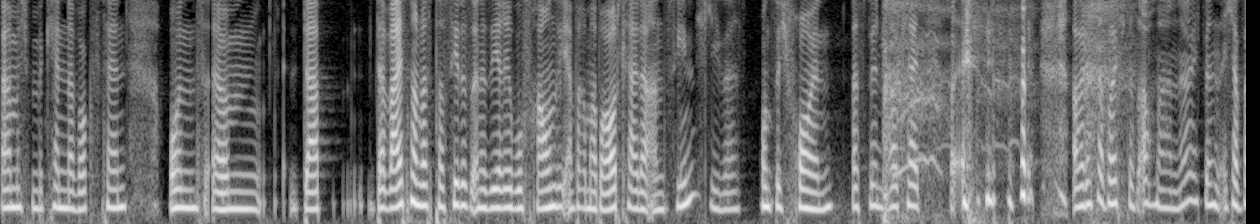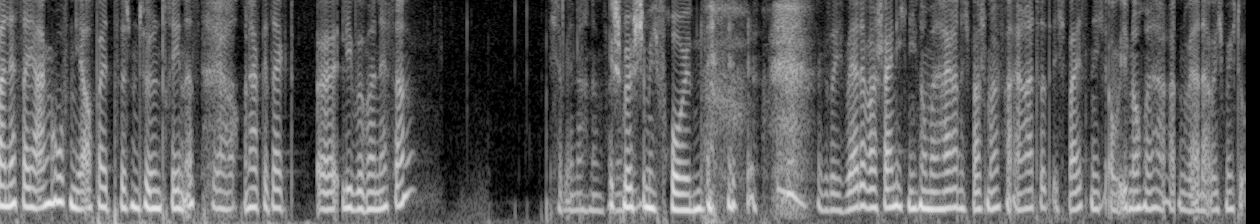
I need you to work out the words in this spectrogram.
Ähm, ich bin bekennender Vox-Fan. Und ähm, da, da weiß man, was passiert ist. Eine Serie, wo Frauen sich einfach immer Brautkleider anziehen. Ich liebe es. Und sich freuen. Was für ein Brautkleid. Aber deshalb wollte ich das auch machen. Ne? Ich, ich habe Vanessa ja angerufen, die auch bei Zwischentür und Tränen ist. Ja. Und habe gesagt, äh, liebe Vanessa, ich habe ihr Nachnamen vergessen. Ich möchte mich freuen. ich, gesagt, ich werde wahrscheinlich nicht nochmal heiraten. Ich war schon mal verheiratet. Ich weiß nicht, ob ich nochmal heiraten werde, aber ich möchte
